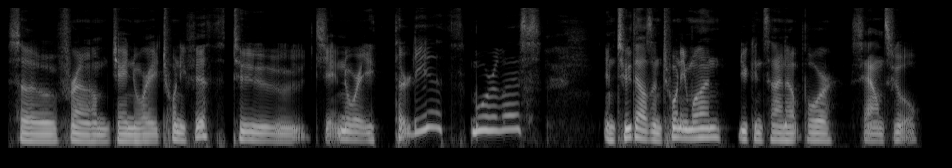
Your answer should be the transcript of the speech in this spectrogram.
So from January 25th to January 30th, more or less. In 2021, you can sign up for Sound School.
